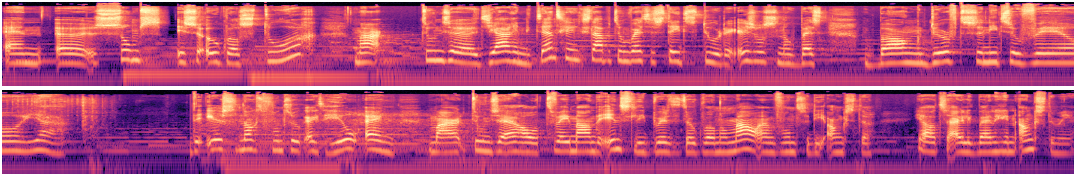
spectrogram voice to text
En uh, soms is ze ook wel stoer. Maar toen ze het jaar in die tent ging slapen, toen werd ze steeds stoerder. Eerst was ze nog best bang, durfde ze niet zoveel. Ja. De eerste nacht vond ze ook echt heel eng. Maar toen ze er al twee maanden in sliep, werd het ook wel normaal. En vond ze die angsten. Ja, had ze eigenlijk bijna geen angsten meer.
